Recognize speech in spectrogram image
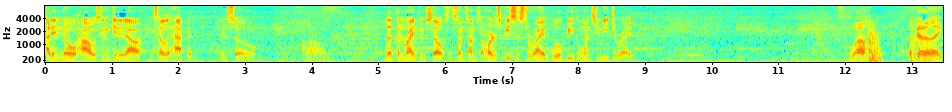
I didn't know how I was going to get it out until it happened. And so um, let them write themselves. And sometimes the hardest pieces to write will be the ones you need to write. Wow. I've got to like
